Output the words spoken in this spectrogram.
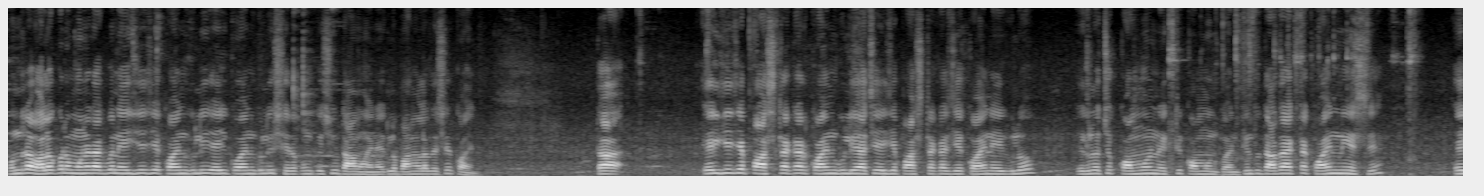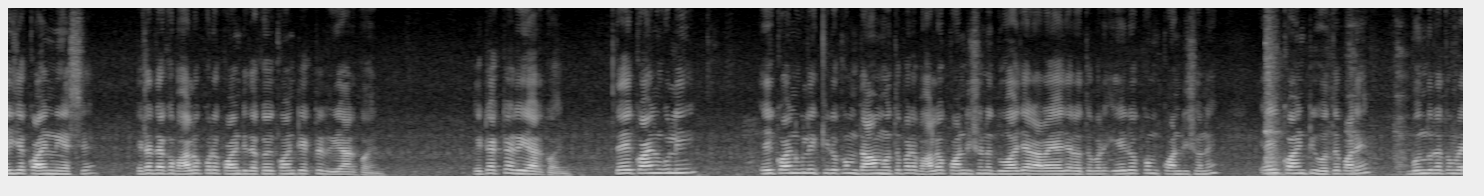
বন্ধুরা, ভালো করে মনে রাখবেন, এই যে যে কয়েনগুলি এই কয়েনগুলি সেরকম কিছু দাম হয় না, এগুলো বাংলাদেশের কয়েন তা এই যে যে পাঁচ টাকার কয়েনগুলি আছে, এই যে পাঁচ টাকার যে কয়েন এইগুলো, এগুলো হচ্ছে কমন একটি কমন কয়েন কিন্তু দাদা, একটা কয়েন নিয়ে এসছে, এই যে কয়েন নিয়ে এসছে, এটা দেখো, ভালো করে কয়েনটি দেখো, এই কয়েনটি একটা রেয়ার কয়েন এটা একটা রেয়ার কয়েন তো এই কয়েনগুলি এই কয়েনগুলি কীরকম দাম হতে পারে? ভালো কন্ডিশনে দু হাজার আড়াই হাজার হতে পারে। এইরকম কন্ডিশনে এই কয়েনটি হতে পারে। বন্ধুরা, তোমরা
